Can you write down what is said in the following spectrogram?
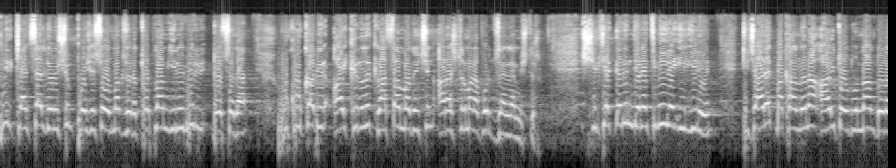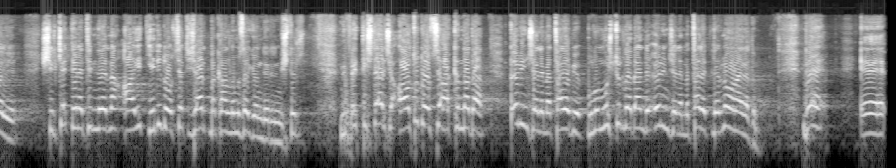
bir kentsel dönüşüm projesi olmak üzere toplam 21 dosyada hukuka bir aykırılık rastlanmadığı için araştırma raporu düzenlenmiştir. Şirketlerin denetimiyle ilgili Ticaret Bakanlığı'na ait olduğundan dolayı şirket denetimlerine ait 7 dosya Ticaret Bakanlığımıza gönderilmiştir. Müfettişlerce 6 dosya hakkında da ön inceleme talebi bulunmuştur ve ben de ön inceleme taleplerini onayladım. Ve e,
